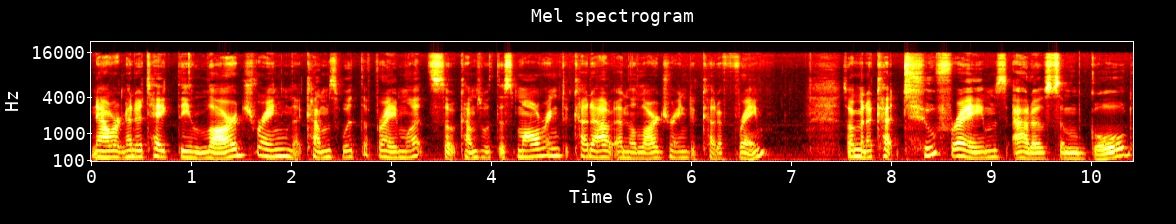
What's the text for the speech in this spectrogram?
Now we're going to take the large ring that comes with the framelit. So it comes with the small ring to cut out and the large ring to cut a frame. So I'm going to cut two frames out of some gold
